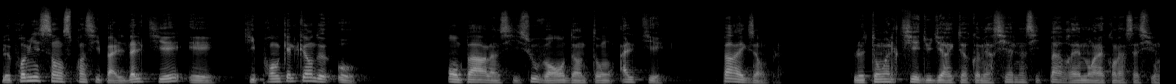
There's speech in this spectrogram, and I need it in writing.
Le premier sens principal d'altier est qui prend quelqu'un de haut. On parle ainsi souvent d'un ton altier. Par exemple, le ton altier du directeur commercial n'incite pas vraiment à la conversation.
